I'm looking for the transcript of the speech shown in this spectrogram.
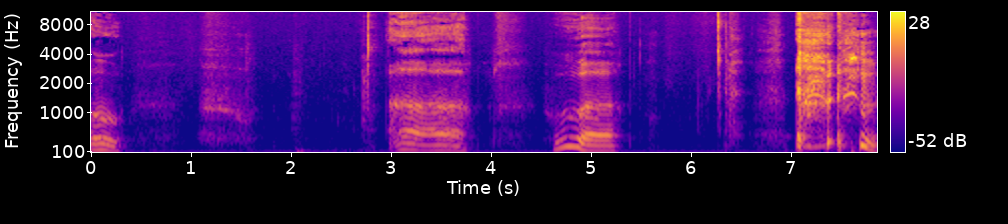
Ooh. Uh. Ooh. Uh.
